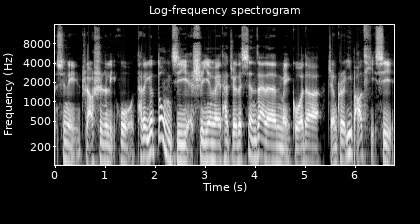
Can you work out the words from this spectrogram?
心理治疗师的礼物，他的一个动机也是因为他觉得现在的美国的整个医保体系，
